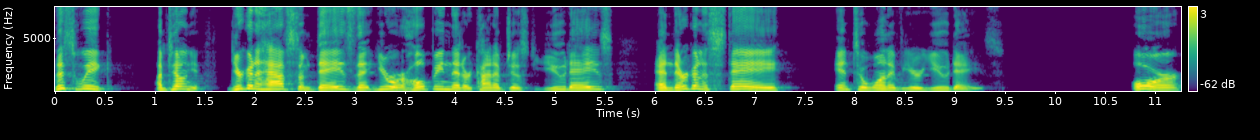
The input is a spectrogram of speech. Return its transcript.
This week, I'm telling you, you're going to have some days that you are hoping that are kind of just you days, and they're going to stay into one of your you days. Or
